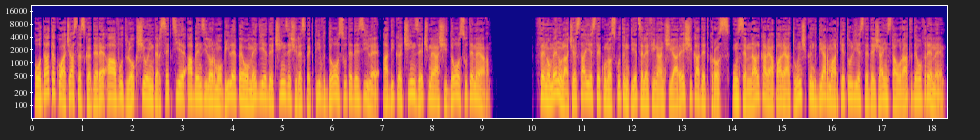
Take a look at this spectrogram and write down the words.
Odată cu această scădere a avut loc și o intersecție a benzilor mobile pe o medie de 50 și respectiv 200 de zile, adică 50 mea și 200 mea. Fenomenul acesta este cunoscut în piețele financiare și ca dead cross, un semnal care apare atunci când bear marketul este deja instaurat de o vreme.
